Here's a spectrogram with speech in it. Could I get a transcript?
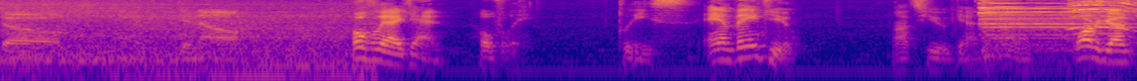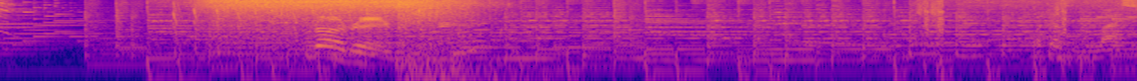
so... You know... Hopefully I can. Hopefully. Please. And thank you. That's you again. Right. Water gun. What does less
